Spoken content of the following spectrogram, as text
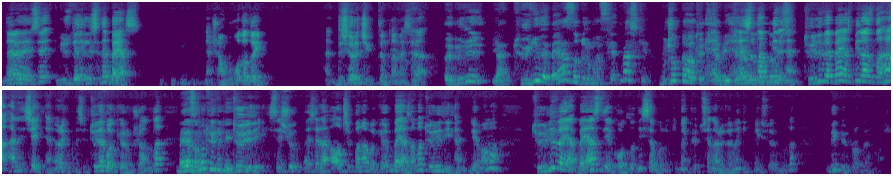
neredeyse yüzde ellisi de beyaz. Yani şu an bu odadayım. Yani dışarı çıktığımda mesela öbürü yani tüylü ve beyaz da durumu hafifletmez ki. Bu çok daha kötü en, tabii ki. en azından bir yani tüylü ve beyaz biraz daha hani şey yani örnek mesela tüle bakıyorum şu anda Beyaz ama tüylü değil. tüylü değil. İşte şu mesela alçıpana bakıyorum beyaz ama tüylü değil hani diyorum ama tüylü veya beyaz diye kodladıysa bunu ki ben kötü senaryo üzerine gitmek istiyorum burada büyük bir problem var.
